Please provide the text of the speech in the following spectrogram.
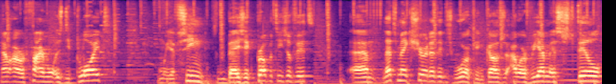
now our firewall is deployed. We have seen the basic properties of it. Um, let's make sure that it is working because our VM is still,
